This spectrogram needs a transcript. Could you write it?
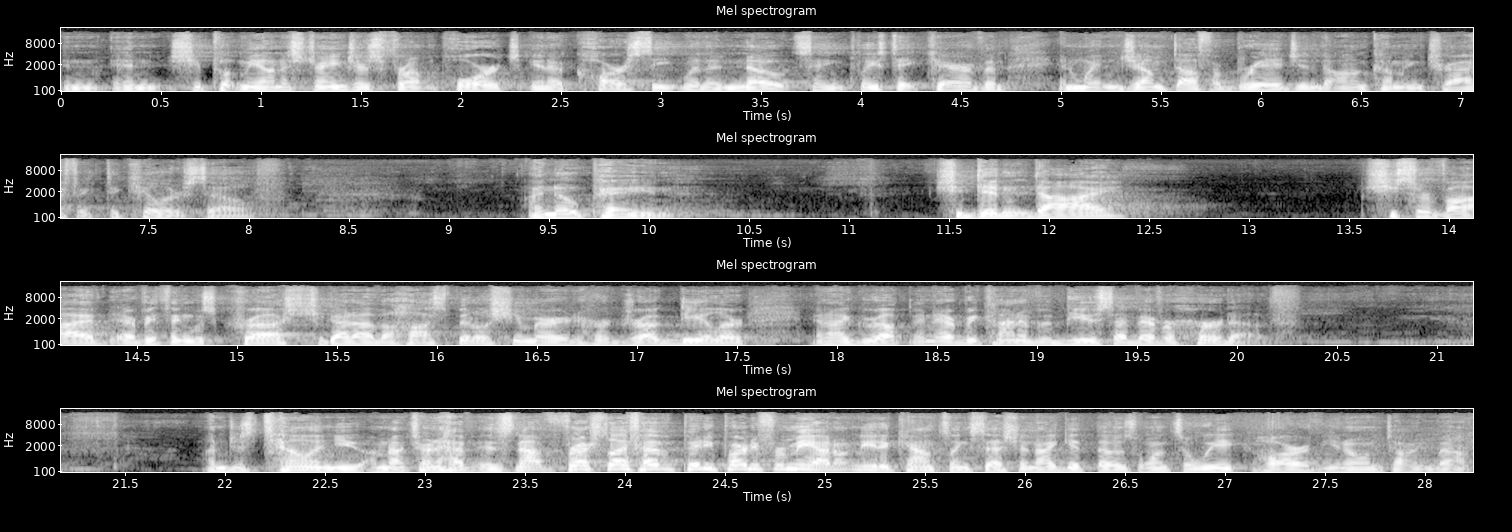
And, and she put me on a stranger's front porch in a car seat with a note saying, please take care of him, and went and jumped off a bridge into oncoming traffic to kill herself. I know pain. She didn't die. She survived. Everything was crushed. She got out of the hospital. She married her drug dealer. And I grew up in every kind of abuse I've ever heard of. I'm just telling you, I'm not trying to have, it's not fresh life, have a pity party for me. I don't need a counseling session. I get those once a week. Harv, you know what I'm talking about.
